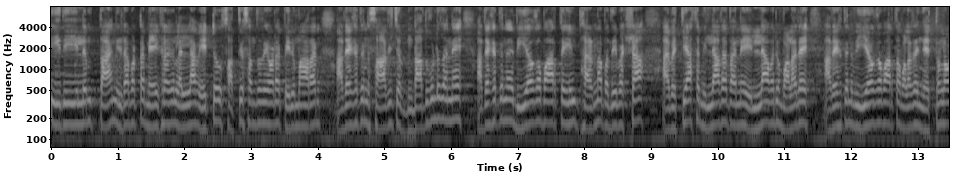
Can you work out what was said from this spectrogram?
രീതിയിലും താൻ ഇടപെട്ട മേഖലകളിലെല്ലാം ഏറ്റവും സത്യസന്ധതയോടെ പെരുമാറാൻ അദ്ദേഹത്തിന് സാധിച്ചിട്ടുണ്ട്. അതുകൊണ്ട് തന്നെ അദ്ദേഹത്തിന്റെ വിയോഗ വാർത്തയിൽ ഭരണ പ്രതിപക്ഷ വ്യത്യാസമില്ലാതെ തന്നെ എല്ലാവരും വളരെ അദ്ദേഹത്തിന്റെ വിയോഗ വാർത്ത വളരെ ഞെട്ടലോ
